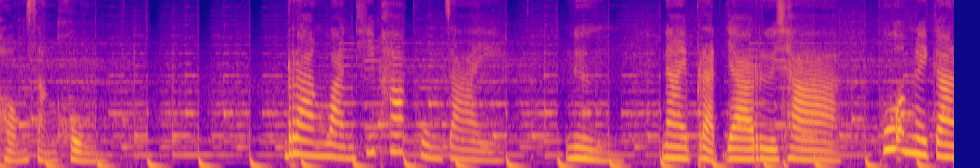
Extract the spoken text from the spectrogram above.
ของสังคม รางวัลที่ภาคภูมิใจ 1. นายปรัชญารือชา ผู้อำนวยการ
